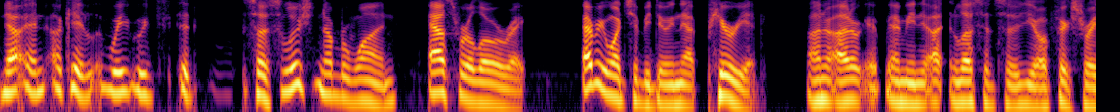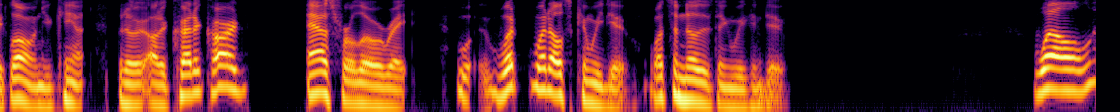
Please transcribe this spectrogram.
Now, and okay, we we it, so solution number one: ask for a lower rate. Everyone should be doing that. Period. I don't. I, don't, I mean, uh, unless it's a you know fixed rate loan, you can't. But on a credit card, ask for a lower rate. Wh- What what else can we do? What's another thing we can do? Well,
